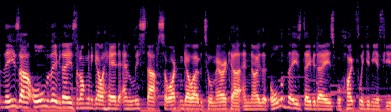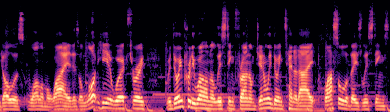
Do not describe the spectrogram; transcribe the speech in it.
These are all the DVDs that I'm gonna go ahead and list up so I can go over to America and know that all of these DVDs will hopefully give me a few dollars while I'm away. There's a lot here to work through. We're doing pretty well on a listing front. I'm generally doing 10 a day, plus all of these listings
